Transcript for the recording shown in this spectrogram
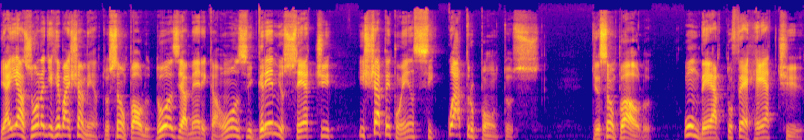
e aí a zona de rebaixamento: São Paulo 12, América 11, Grêmio 7 e Chapecoense 4 pontos. De São Paulo, Humberto Ferretti.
